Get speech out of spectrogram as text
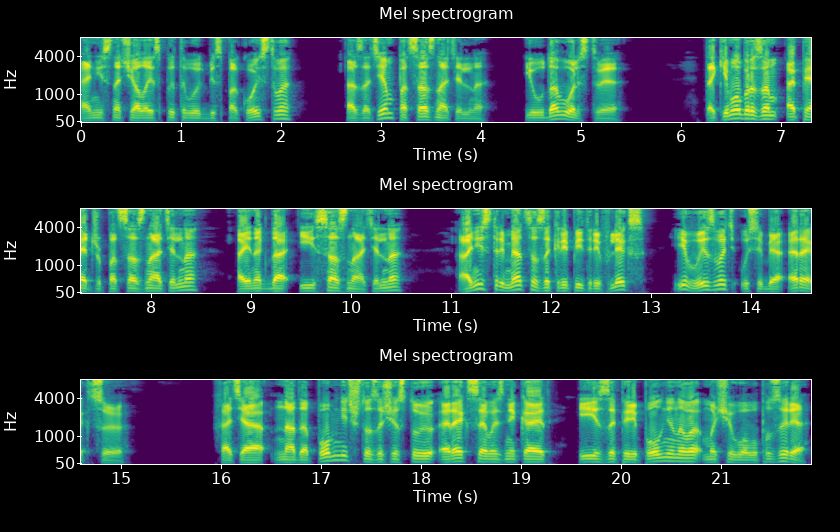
они сначала испытывают беспокойство, а затем подсознательно и удовольствие. Таким образом, опять же подсознательно, а иногда и сознательно, они стремятся закрепить рефлекс и вызвать у себя эрекцию. Хотя надо помнить, что зачастую эрекция возникает и из-за переполненного мочевого пузыря.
